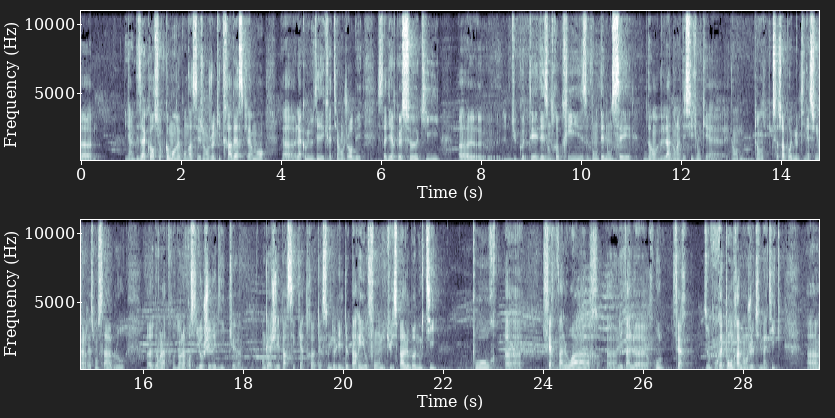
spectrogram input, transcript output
Euh, il y a un désaccord sur comment répondre à ces enjeux qui traversent clairement euh, la communauté des chrétiens aujourd'hui. C'est-à-dire que ceux qui, euh, du côté des entreprises, vont dénoncer, là dans la décision qui que ce soit pour les multinationales responsables ou dans, la, dans la procédure juridique engagée par ces quatre personnes de l'île de Paris, au fond, on n'utilise pas le bon outil pour faire valoir les valeurs ou faire, disons, pour répondre à l'enjeu climatique. Euh,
